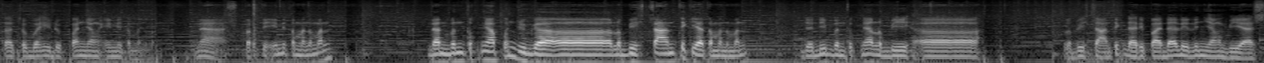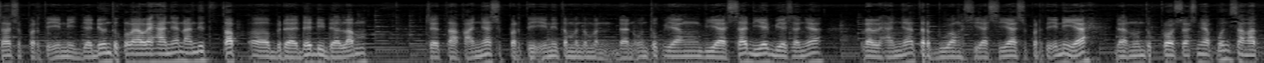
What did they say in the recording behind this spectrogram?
Kita coba hidupkan yang ini teman-teman. Nah seperti ini teman-teman dan bentuknya pun juga uh, lebih cantik ya teman-teman. Jadi bentuknya lebih uh, lebih cantik daripada lilin yang biasa seperti ini. Jadi untuk lelehannya nanti tetap uh, berada di dalam cetakannya seperti ini teman-teman. Dan untuk yang biasa dia biasanya lelehannya terbuang sia-sia seperti ini ya. Dan untuk prosesnya pun sangat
